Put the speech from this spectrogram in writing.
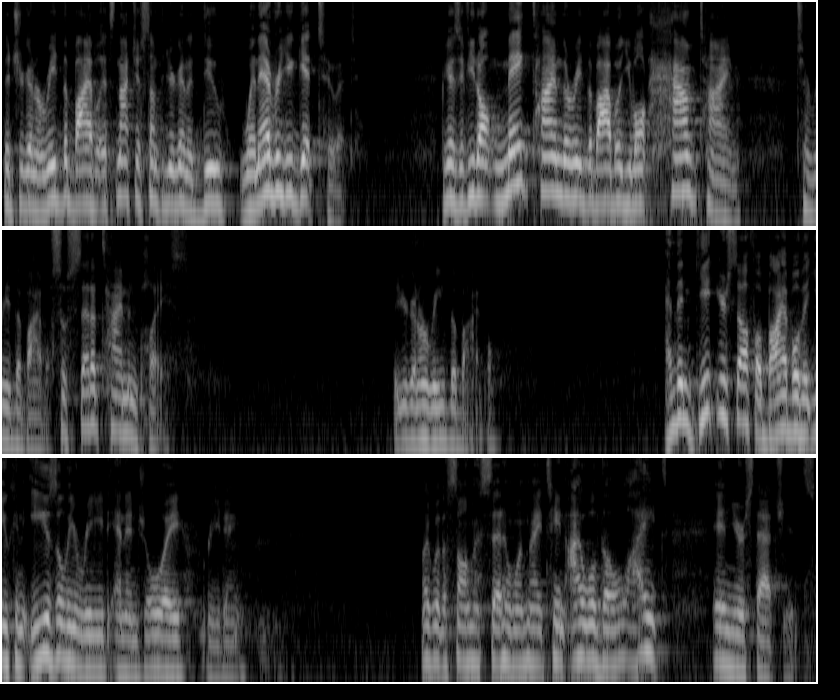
that you're going to read the Bible. It's not just something you're going to do whenever you get to it. Because if you don't make time to read the Bible, you won't have time to read the Bible. So set a time and place that you're going to read the Bible. And then get yourself a Bible that you can easily read and enjoy reading. Like what the psalmist said in 119 I will delight in your statutes.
